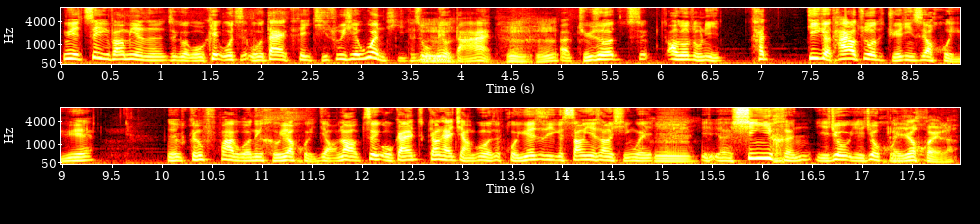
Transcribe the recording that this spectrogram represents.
因为这一方面呢，这个我可以，我只我大概可以提出一些问题，可是我没有答案。嗯哼，呃，比如说是澳洲总理，他第一个他要做的决定是要毁约，呃，跟法国那个合约要毁掉。那这我刚才刚才讲过，这毁约是一个商业上的行为，嗯，呃，心一横也就也就毁也就毁了。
